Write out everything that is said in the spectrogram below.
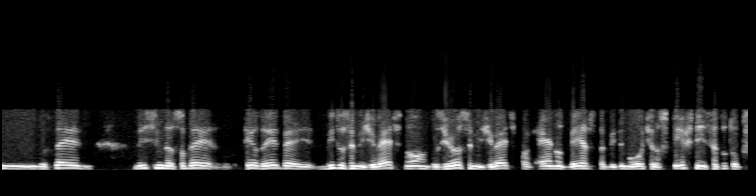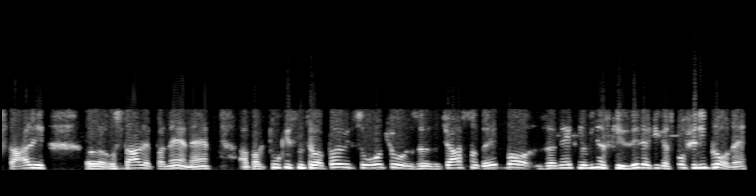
sem doslej mislim, da so bile te odredbe, videl sem jih že več, no, doživel sem jih že več, pa eno, dve sta bili mogoče uspešni in so tudi obstali, uh, ostale pa ne, ne. Ampak tukaj sem se pa prvič soočil z začasno odredbo za nek novinarski izdelek, ki ga sploh še ni bilo, ne,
